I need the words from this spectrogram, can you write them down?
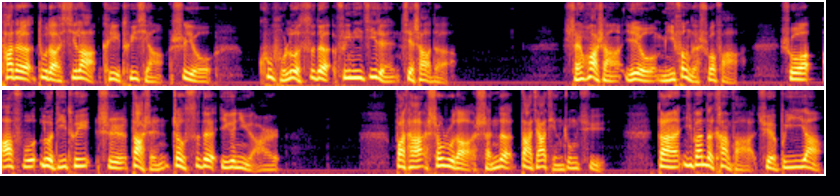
他的渡到希腊可以推想是由库普洛斯的腓尼基人介绍的。神话上也有弥缝的说法，说阿夫洛狄忒是大神宙斯的一个女儿，把她收入到神的大家庭中去。但一般的看法却不一样，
